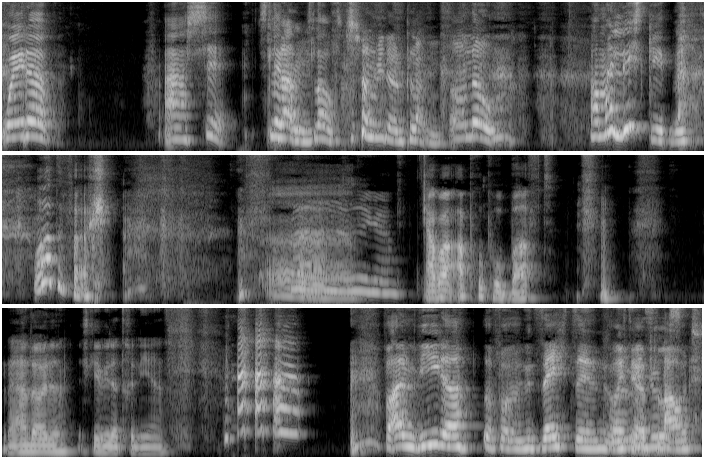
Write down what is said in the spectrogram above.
Wait up. Ah, shit. Slipping, slow. Schon wieder ein Platten. Oh no. Ah, mein Licht geht nicht. What the fuck? Ah. Aber apropos bufft. Na Leute, ich gehe wieder trainieren. Vor allem wieder, so mit 16, so richtig du laut.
